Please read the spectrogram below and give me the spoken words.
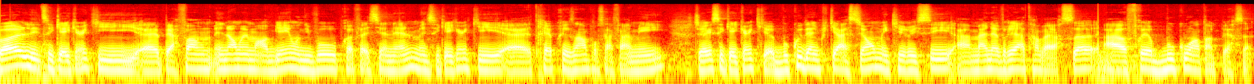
Paul, c'est quelqu'un qui euh, performe énormément bien au niveau professionnel, mais c'est quelqu'un qui est euh, très présent pour sa famille. Je dirais que c'est quelqu'un qui a beaucoup d'implications, mais qui réussit à manœuvrer à travers ça, à offrir beaucoup en tant que personne.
